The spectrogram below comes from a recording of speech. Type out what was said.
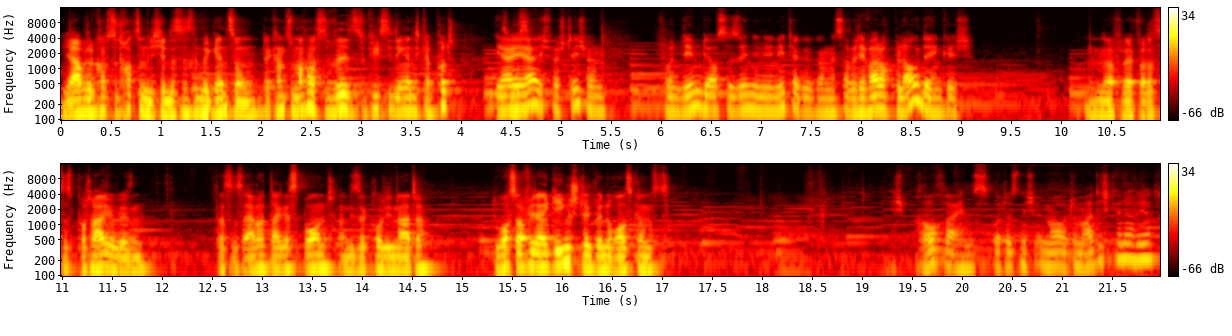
Ja, aber da kommst du trotzdem nicht hin. Das ist eine Begrenzung. Da kannst du machen, was du willst. Du kriegst die Dinger nicht kaputt. Ja, ja, ich verstehe schon. Von dem, der aus Versehen in den Nether gegangen ist. Aber der war doch blau, denke ich. Na, vielleicht war das das Portal gewesen. Das ist einfach da gespawnt an dieser Koordinate. Du brauchst auch wieder ein Gegenstück, wenn du rauskommst. Ich brauche eins. Wird das nicht immer automatisch generiert?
